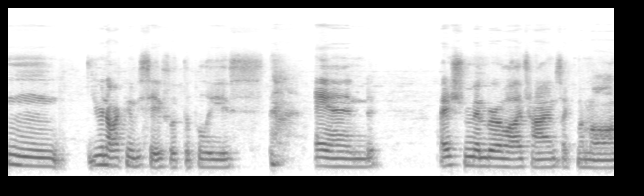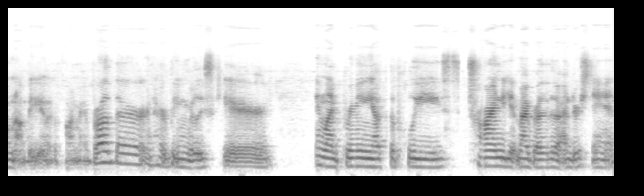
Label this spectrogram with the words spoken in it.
mm, you're not going to be safe with the police. and I just remember a lot of times, like my mom not being able to find my brother and her being really scared and like bringing up the police, trying to get my brother to understand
